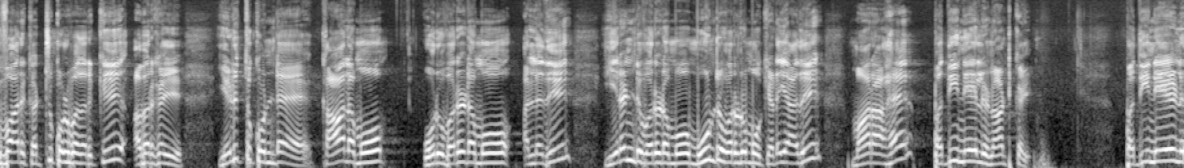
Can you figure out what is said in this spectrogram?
இவ்வாறு கற்றுக்கொள்வதற்கு அவர்கள் எடுத்துக்கொண்ட காலமோ ஒரு வருடமோ அல்லது இரண்டு வருடமோ மூன்று வருடமோ கிடையாது. மாறாக பதினேழு நாட்கள். பதினேழு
